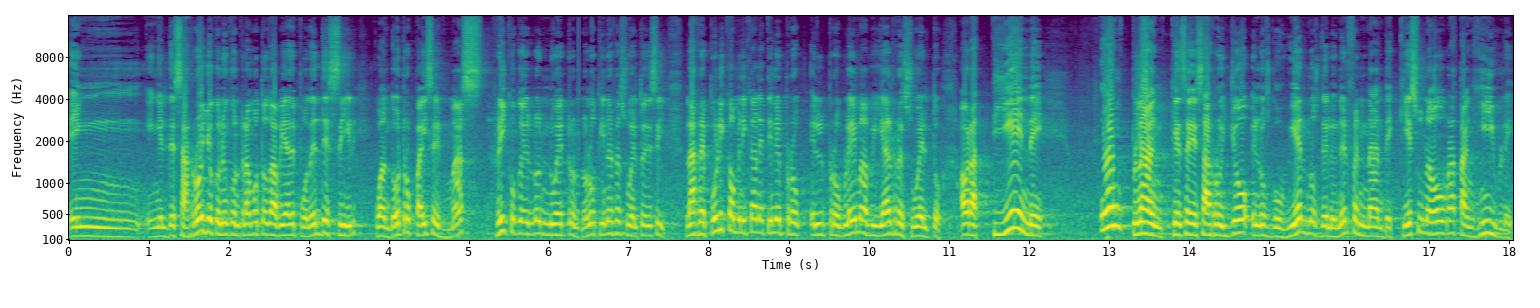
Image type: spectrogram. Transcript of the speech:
en, el desarrollo que no encontramos todavía de poder decir cuando otros países más ricos que los nuestros no lo tienen resuelto. Es decir, la República Dominicana tiene el problema vial resuelto. Ahora, tiene un plan que se desarrolló en los gobiernos de Leonel Fernández, que es una obra tangible,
